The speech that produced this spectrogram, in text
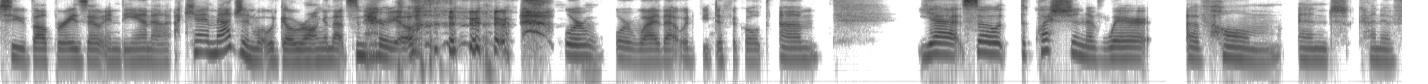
to Valparaiso, Indiana, I can't imagine what would go wrong in that scenario or or why that would be difficult. Um, yeah, so the question of where of home and kind of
